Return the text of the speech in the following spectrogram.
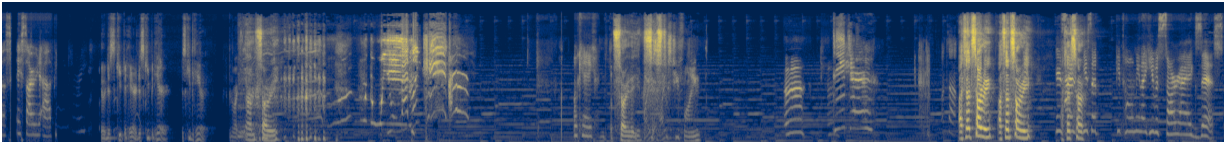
Go say sorry to Abby. Yo, just keep it here. Just keep it here. Just keep it here. I'm sorry. You meddling kid! Okay. Sorry that you Why, why is she flying? Uh, Teacher! What's up? I said sorry. I said sorry. He I said, said sorry. he said he told me that he was sorry I exist.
